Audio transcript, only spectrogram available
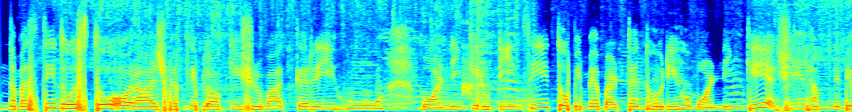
नमस्ते दोस्तों, और आज मैं अपने ब्लॉग की शुरुआत कर रही हूँ मॉर्निंग की रूटीन से। तो अभी मैं बर्तन धो रही हूँ मॉर्निंग के। एक्चुअली हमने भी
